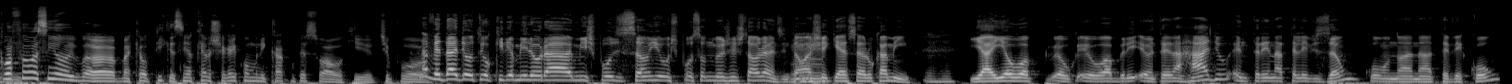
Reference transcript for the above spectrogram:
qual foi assim, o, ah, pique assim, eu quero chegar e comunicar com o pessoal aqui, tipo... Na verdade, eu, eu queria melhorar a minha exposição e a exposição dos meus restaurantes. Então, Uhum. achei que esse era o caminho. Uhum. E aí eu, eu, eu abri, eu entrei na rádio, entrei na televisão, com, na, na TV Com,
